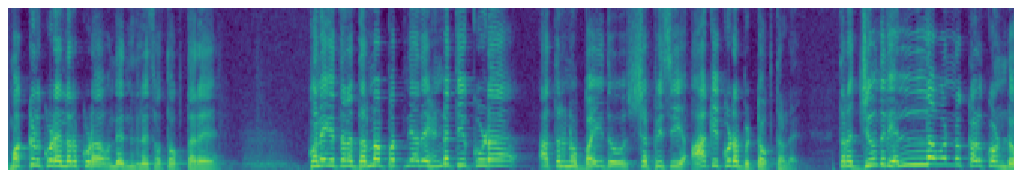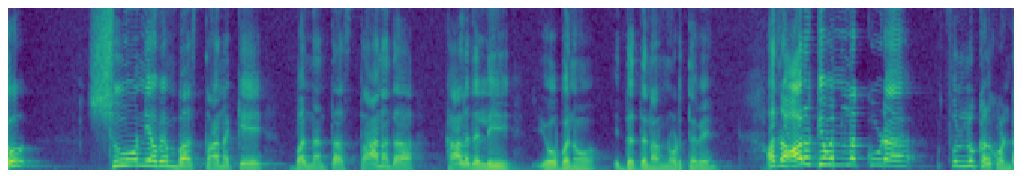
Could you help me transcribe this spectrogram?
ಮಕ್ಕಳು ಕೂಡ ಎಲ್ಲರೂ ಕೂಡ ಒಂದೇ ದಿನದಲ್ಲಿ ಸತ್ತು ಹೋಗ್ತಾರೆ ಕೊನೆಗೆ ತನ್ನ ಧರ್ಮಪತ್ನಿಯಾದ ಹೆಂಡತಿಯು ಕೂಡ ಆತನನ್ನು ಬೈದು ಶಪಿಸಿ ಆಕೆ ಕೂಡ ಬಿಟ್ಟು ಹೋಗ್ತಾಳೆ ತನ್ನ ಜೀವನದಲ್ಲಿ ಎಲ್ಲವನ್ನು ಕಳ್ಕೊಂಡು ಶೂನ್ಯವೆಂಬ ಸ್ಥಾನಕ್ಕೆ ಬಂದಂಥ ಸ್ಥಾನದ ಕಾಲದಲ್ಲಿ ಯೋಬನು ಇದ್ದದ್ದನ್ನು ನೋಡ್ತೇವೆ. ಅದರ ಆರೋಗ್ಯವನ್ನೆಲ್ಲ ಕೂಡ ಫುಲ್ಲು ಕಳ್ಕೊಂಡ.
